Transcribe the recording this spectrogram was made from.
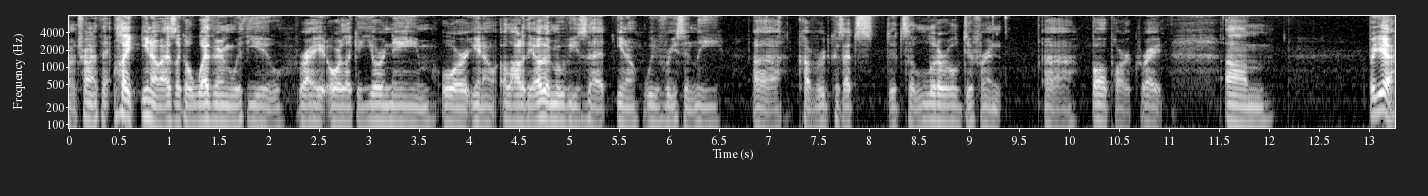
I'm trying to think like you know as like a Weathering with You right or like a Your Name or you know a lot of the other movies that you know we've recently uh, covered because that's it's a literal different uh, ballpark right. Um, but yeah,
